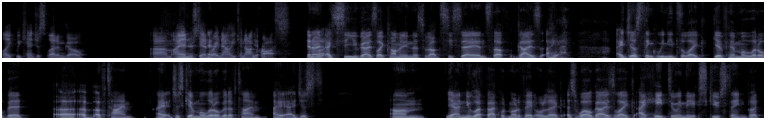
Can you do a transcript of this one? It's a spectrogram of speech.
Like we can't just let him go. Um, I understand right now he cannot yeah. cross. And I, I, see you guys like commenting this about Cisse and stuff, guys. I I just think we need to like give him a little bit uh, of, of time. I just give him a little bit of time. I, I just um yeah, new left back would motivate Oleg as well, guys. Like I hate doing the excuse thing, but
